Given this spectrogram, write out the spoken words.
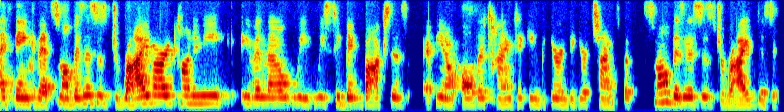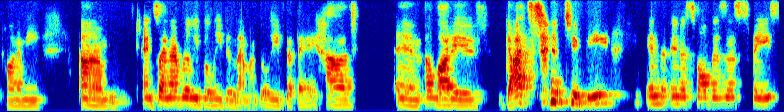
I think that small businesses drive our economy, even though we, we see big boxes, you know, all the time taking bigger and bigger chunks, but small businesses drive this economy. Um, and so and I really believe in them. I believe that they have um, a lot of guts to be in, in a small business space.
